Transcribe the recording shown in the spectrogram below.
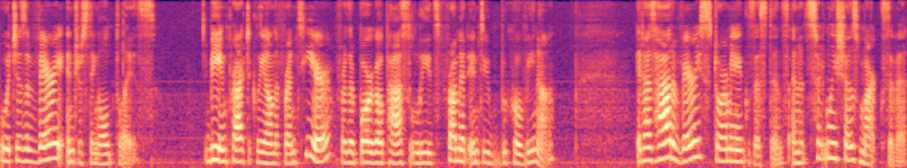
which is a very interesting old place. Being practically on the frontier, for the Borgo Pass leads from it into Bukovina, it has had a very stormy existence, and it certainly shows marks of it.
